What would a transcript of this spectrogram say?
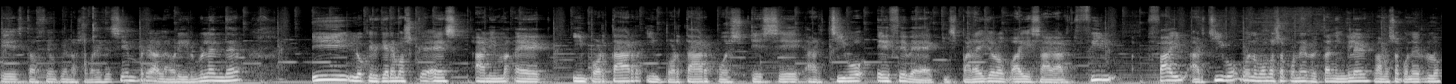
esta opción que nos aparece siempre al abrir Blender. Y lo que queremos es eh, importar, importar pues ese archivo FBX. Para ello lo vais a file, file, archivo. Bueno, vamos a ponerlo, está en inglés, vamos a ponerlo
